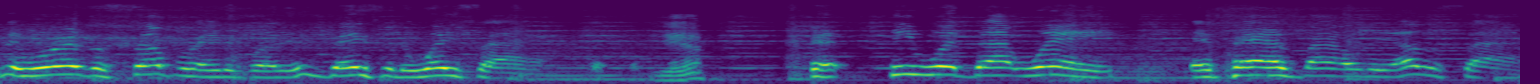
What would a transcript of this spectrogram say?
The words are separated, but it's basically the wayside. Yeah. he went that way and passed by on the other side.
